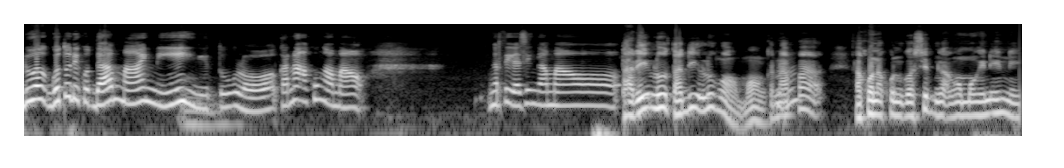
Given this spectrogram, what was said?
gue tuh ikut damai nih gitu loh. Karena aku nggak mau ngerti gak sih nggak mau tadi lu tadi lu ngomong kenapa hmm? akun-akun gosip nggak ngomongin ini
